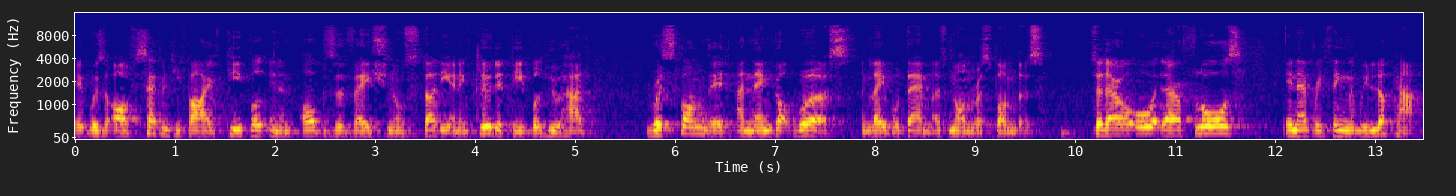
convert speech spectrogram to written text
it was of 75 people in an observational study and included people who had responded and then got worse and labelled them as non responders. So there are, all, there are flaws in everything that we look at.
